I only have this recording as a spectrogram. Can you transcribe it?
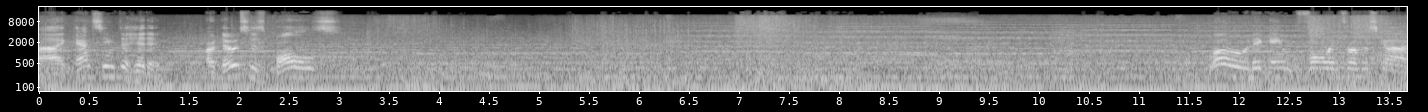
I can't seem to hit it. Are those his balls? Whoa, they came falling from the sky.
